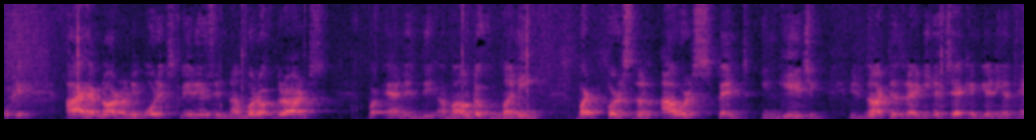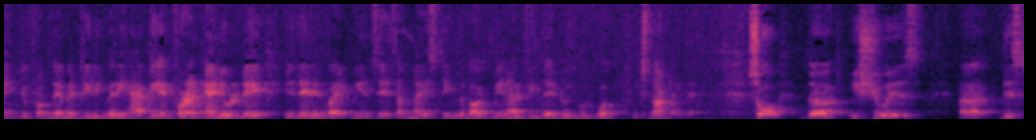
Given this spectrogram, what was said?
Okay, I have not only more experience in number of grants, but and in the amount of money, but personal hours spent engaging. It's not just writing a check and getting a thank you from them and feeling very happy. And for an annual day, they'll invite me and say some nice things about me, and I'll feel they're doing good work. It's not like that. So the issue is uh, this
